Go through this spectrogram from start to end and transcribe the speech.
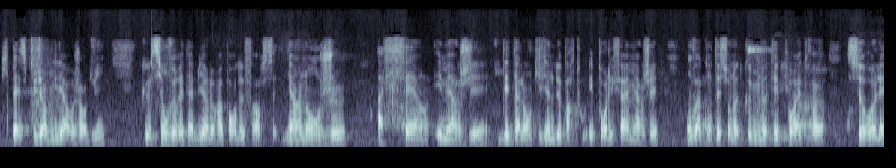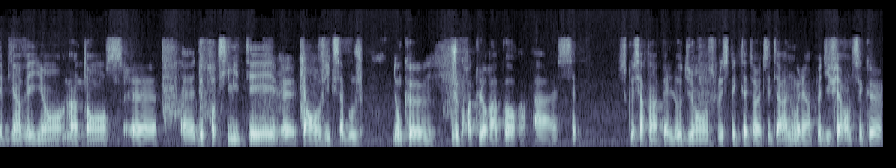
qui pèsent plusieurs milliards aujourd'hui, que si on veut rétablir le rapport de force, il y a un enjeu à faire émerger des talents qui viennent de partout. Et pour les faire émerger, on va compter sur notre communauté pour être euh, ce relais bienveillant, intense, euh, euh, de proximité, qui a envie que ça bouge. Donc je crois que le rapport à ce que certains appellent l'audience ou les spectateurs, etc. Nous, elle est un peu différente. C'est que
